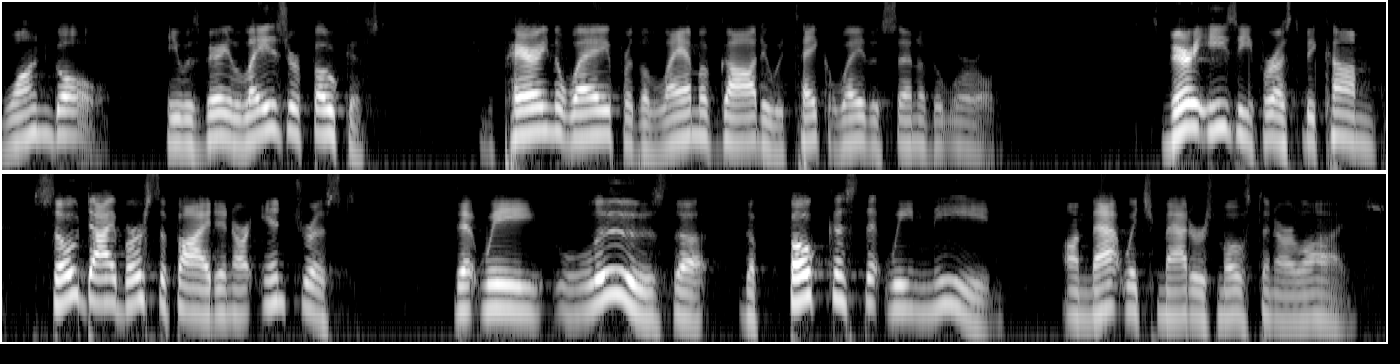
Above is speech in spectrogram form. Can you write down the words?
one goal. He was very laser focused, preparing the way for the Lamb of God who would take away the sin of the world. It's very easy for us to become so diversified in our interest that we lose the, the focus that we need on that which matters most in our lives.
